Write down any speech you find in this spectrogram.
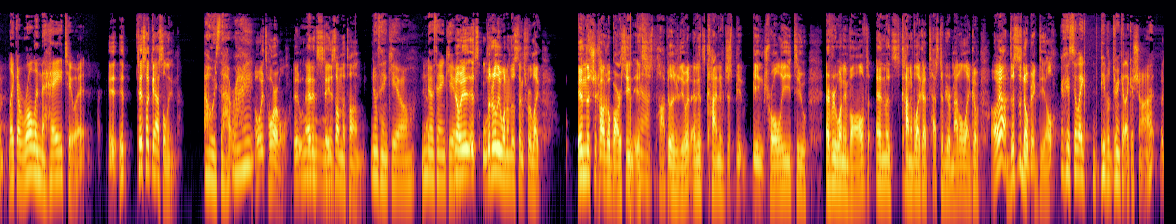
a like a roll in the hay to it. It, it tastes like gasoline. Oh, is that right? Oh, it's horrible, it, and it stays on the tongue. No, thank you. No, thank you. No, it, it's literally one of those things for like in the Chicago bar scene. It's Yeah. just popular to do it, and it's kind of just be, being trolly to everyone involved, and it's kind of like a test of your mettle. Like, of oh yeah, this is no big deal. okay, so like people drink it like a shot. Uh,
